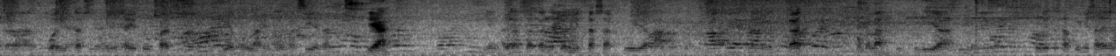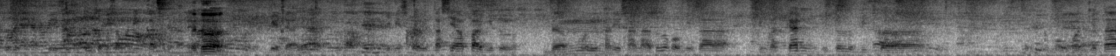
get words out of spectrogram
uh, kualitas Indonesia itu pas dia ngolah informasi ya kan? Ya. Yang kurasakan kualitas aku yang meningkat setelah kuliah kualitas aku misalnya tuh sama-sama meningkat sebenarnya. Betul. Bedanya jenis kualitasnya apa gitu loh. Kualitas di sana tuh kalau kita singkatkan itu lebih ke kemampuan kita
